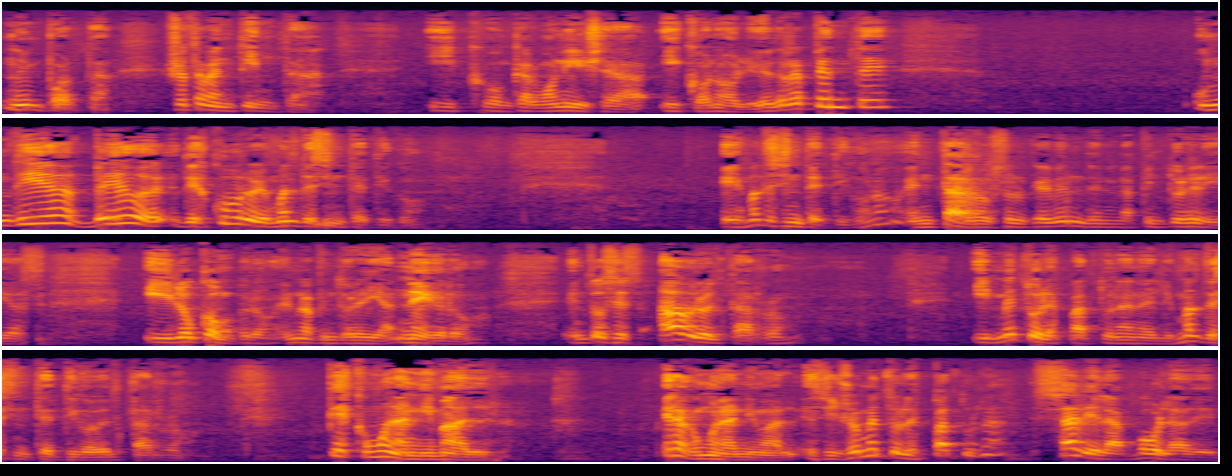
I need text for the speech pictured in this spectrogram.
no importa. Yo estaba en tinta y con carbonilla y con óleo y de repente un día veo, descubro el esmalte sintético. El esmalte sintético, ¿no? En tarros, el que venden en las pinturerías y lo compro en una pinturería negro. Entonces abro el tarro y meto la espátula en el esmalte sintético del tarro, que es como un animal. Era como un animal. Es decir, yo meto la espátula, sale la bola de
